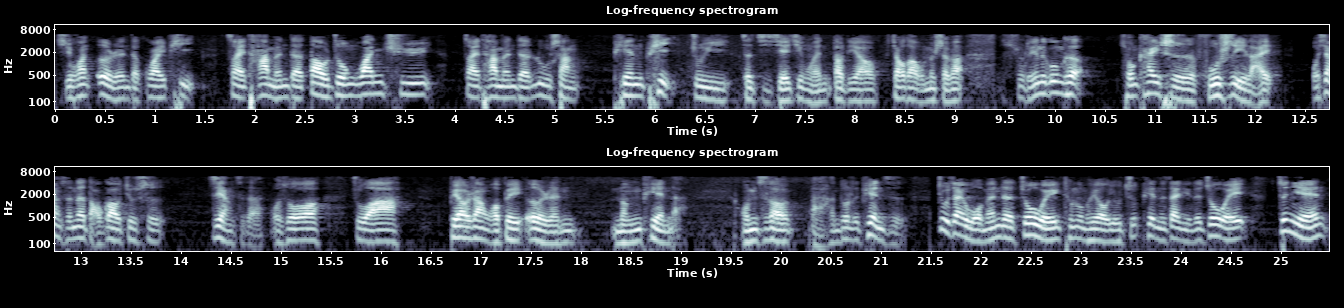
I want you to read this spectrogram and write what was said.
喜欢恶人的乖僻。在他们的道中弯曲，在他们的路上偏僻。注意这几节经文到底要教导我们什么属灵的功课？从开始服侍以来，我向神的祷告就是这样子的。我说主啊，不要让我被恶人蒙骗了。我们知道啊，很多的骗子就在我们的周围。听众朋友，有骗子在你的周围。箴言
